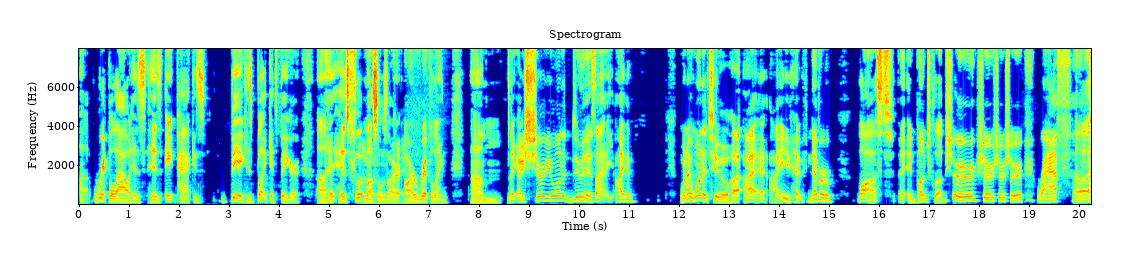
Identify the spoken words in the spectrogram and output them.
uh, ripple out. His his eight pack is big. His butt gets bigger. Uh, hi- his foot Oh, muscles are okay. are rippling. Um, like, are you sure you want to do this? I I when I wanted to, I I, I have never lost in Punch Club. Sure, sure, sure, sure. Raph uh,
